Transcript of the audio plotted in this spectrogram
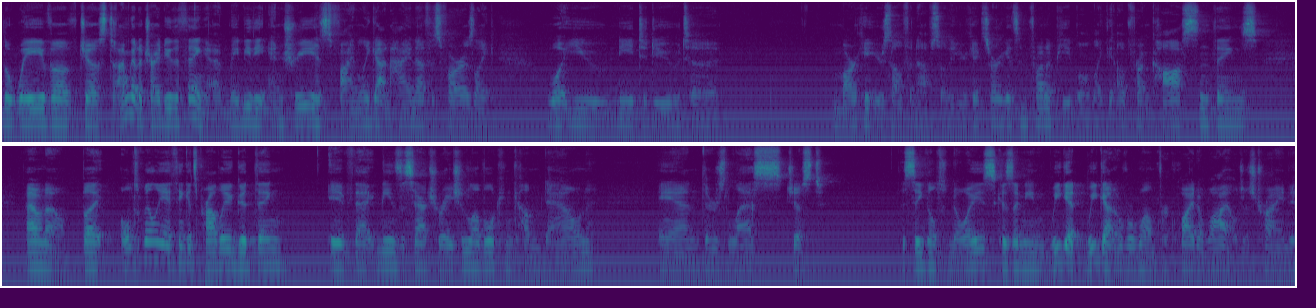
the wave of just I'm gonna try to do the thing. Uh, Maybe the entry has finally gotten high enough as far as like what you need to do to market yourself enough so that your Kickstarter gets in front of people, like the upfront costs and things. I don't know, but ultimately, I think it's probably a good thing if that means the saturation level can come down and there's less just the signal to noise because i mean we get we got overwhelmed for quite a while just trying to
